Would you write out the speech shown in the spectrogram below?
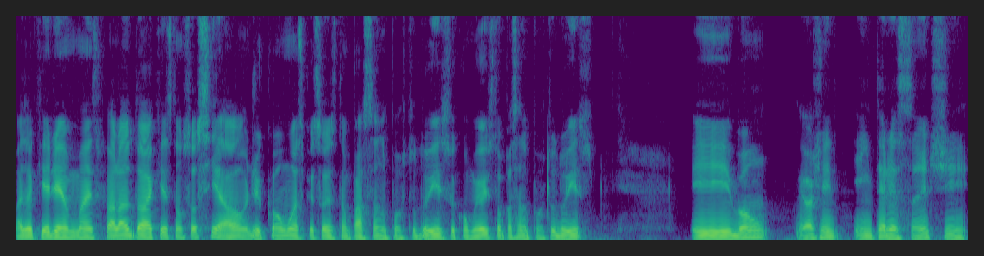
mas eu queria mais falar da questão social, de como as pessoas estão passando por tudo isso, como eu estou passando por tudo isso. E, bom, eu acho interessante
